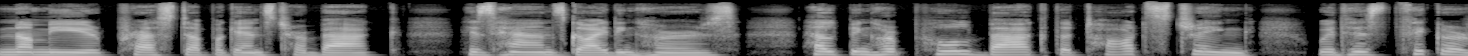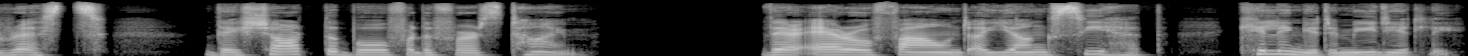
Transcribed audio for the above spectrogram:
Namir pressed up against her back, his hands guiding hers, helping her pull back the taut string with his thicker wrists. They shot the bow for the first time. Their arrow found a young seahead, killing it immediately.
